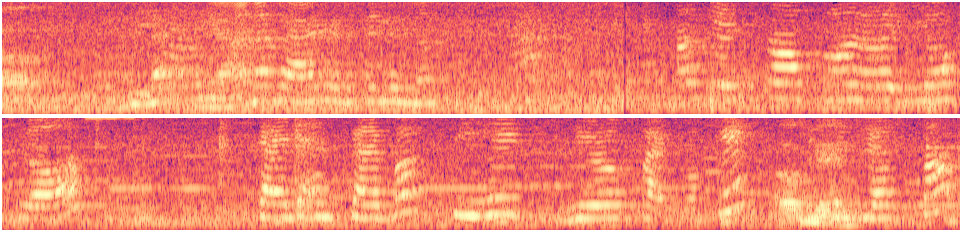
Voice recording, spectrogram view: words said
ആ. ഇല്ല ഞാൻ ആ ബാഗ് എടുത്തില്ലെന്ന്. Okay, so for your floor, Skydance Skybox TH05, okay? Okay. This is your stop.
